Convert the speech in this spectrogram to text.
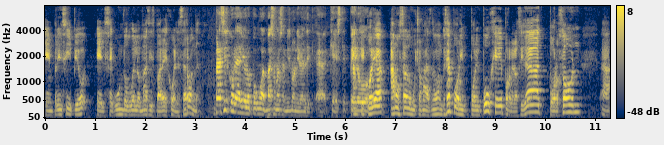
en principio, el segundo duelo más disparejo en esta ronda. Brasil-Corea yo lo pongo más o menos al mismo nivel de, uh, que este, pero... Aunque Corea ha mostrado mucho más, ¿no? Aunque sea por, por empuje, por velocidad, por son, uh,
